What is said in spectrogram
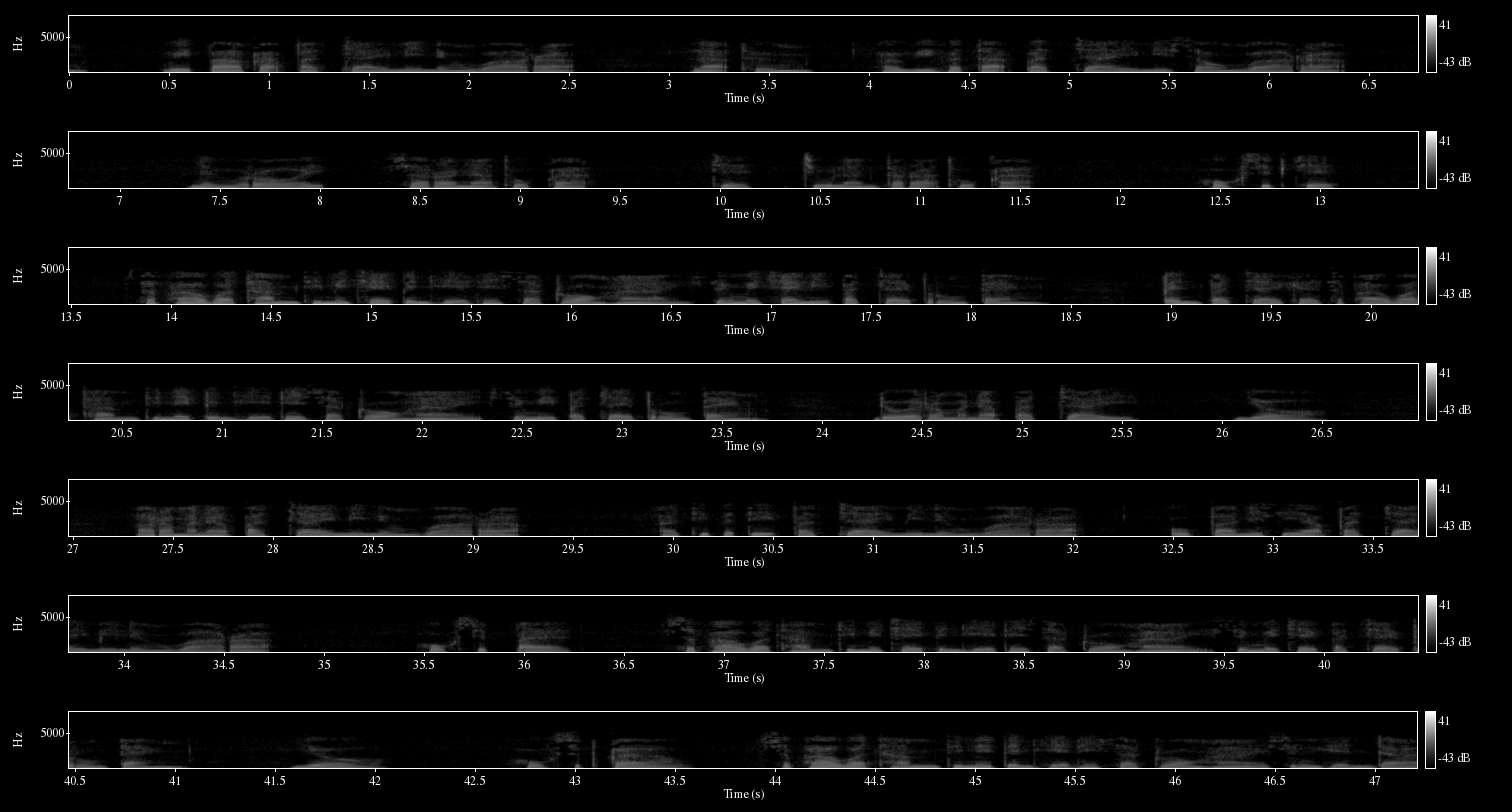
วิปากปัจจัยมีหนึ่งวาระ ละถึง อวิคตะปัจจัยมีสองวาระหนึ่งร้อยสารณทุกะเจ็ดจุลันตระทุกะหกสิบเจ็ดสภาวธรรมที่ไม่ใช่เป็นเหตุให้สัตว์ร้องไห้ ซึ่งไม่ใช่มีปัจจัยปรุงแต่ง เป็นปัจจัยแก่สภาวธรรมที่ไม่เป็นเหตุให้สัตว์ร้องไห้ ซึ่งมีปัจจัยปรุงแต่ง โดยรมณปัจจัย ย่อ อารมณปัจจัยมีหนึ่งวาระ อธิปติปัจจัยมีหนึ่งวาระ อุปาณิสยปัจจัยมีหนึ่งวาระหกสิบแปดสภาวธรรมที่ไม่ใช่เป็นเหตุให้สัตว์ร้องไห้ ซึ่งไม่ใช่ปัจจัยปรุงแต่ง ย่อหกสิบเก้าสภาวธรรมที่ไม่เป็นเหตุให้สัตว์ร้องไห้ ซึ่งเห็นได้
